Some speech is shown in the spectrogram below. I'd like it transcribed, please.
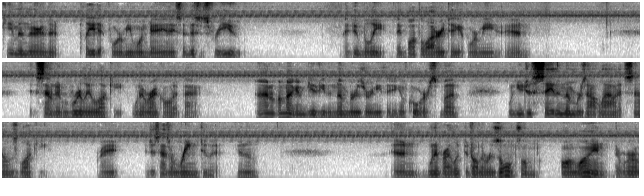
came in there that played it for me one day, and they said, "This is for you." I do believe they bought the lottery ticket for me, and it sounded really lucky whenever I called it back. I am not going to give you the numbers or anything, of course, but when you just say the numbers out loud, it sounds lucky, right? It just has a ring to it, you know? And whenever I looked at all the results on online, there were,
